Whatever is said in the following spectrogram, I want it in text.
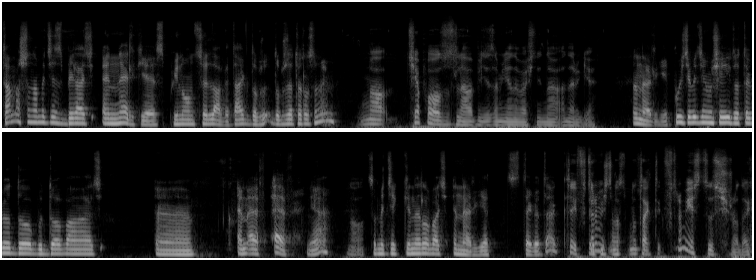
Ta maszyna będzie zbierać energię z płynącej lawy, tak? Dobrze, dobrze to rozumiem? No, ciepło z lawy będzie zamieniane właśnie na energię. Energię. Później będziemy musieli do tego dobudować e, MFF, nie? No. Co będzie generować energię z tego, tak? Ty, w którym, no, no tak, ty, w którym miejscu jest środek?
